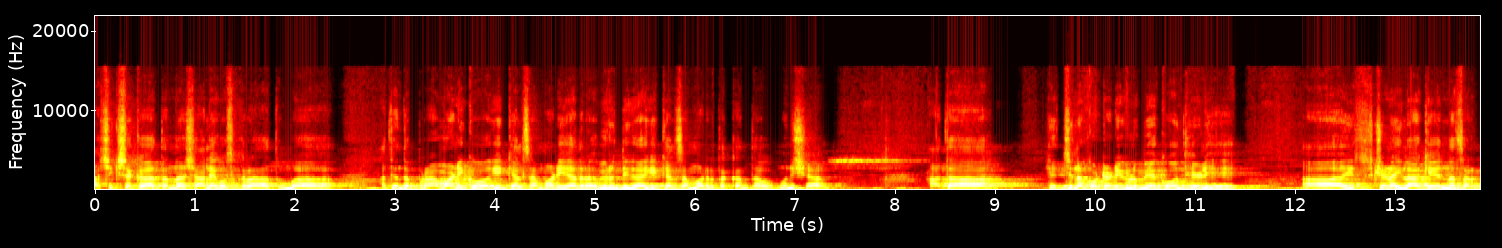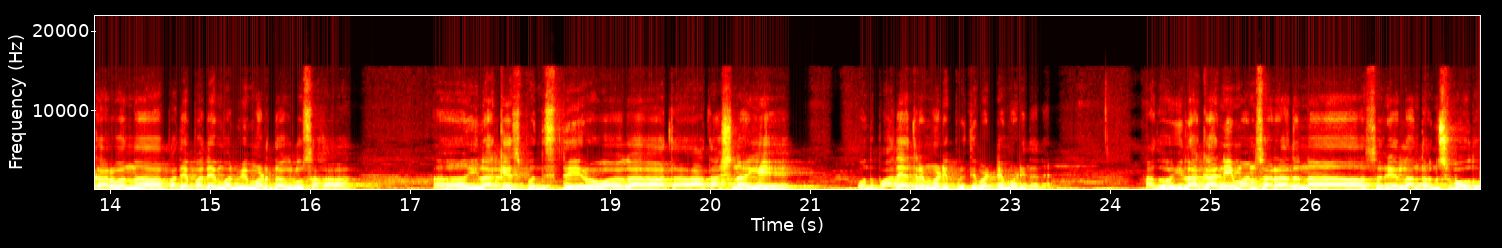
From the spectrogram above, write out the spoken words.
ಆ ಶಿಕ್ಷಕ ತನ್ನ ಶಾಲೆಗೋಸ್ಕರ ತುಂಬ ಅತ್ಯಂತ ಪ್ರಾಮಾಣಿಕವಾಗಿ ಕೆಲಸ ಮಾಡಿ ಅದರ ಅಭಿವೃದ್ಧಿಗಾಗಿ ಕೆಲಸ ಮಾಡಿರ್ತಕ್ಕಂಥ ಮನುಷ್ಯ. ಆತ ಹೆಚ್ಚಿನ ಕೊಠಡಿಗಳು ಬೇಕು ಅಂತ ಹೇಳಿ ಶಿಕ್ಷಣ ಇಲಾಖೆಯನ್ನು, ಸರ್ಕಾರವನ್ನು ಪದೇ ಪದೇ ಮನವಿ ಮಾಡಿದಾಗಲೂ ಸಹ ಇಲಾಖೆ ಸ್ಪಂದಿಸದೇ ಇರುವಾಗ ಆತ ಹತಾಶನಾಗಿ ಒಂದು ಪಾದಯಾತ್ರೆ ಮಾಡಿ ಪ್ರತಿಭಟನೆ ಮಾಡಿದ್ದಾನೆ. ಅದು ಇಲಾಖಾ ನಿಯಮಾನುಸಾರ ಅದನ್ನು ಸರಿಯಲ್ಲ ಅಂತ ಅನಿಸ್ಬೋದು.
